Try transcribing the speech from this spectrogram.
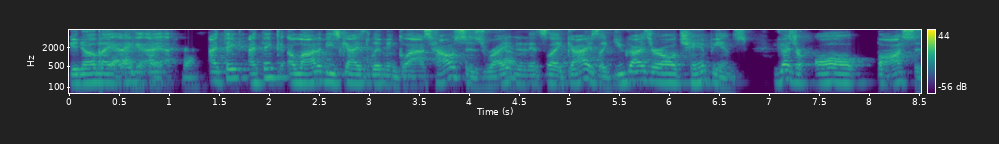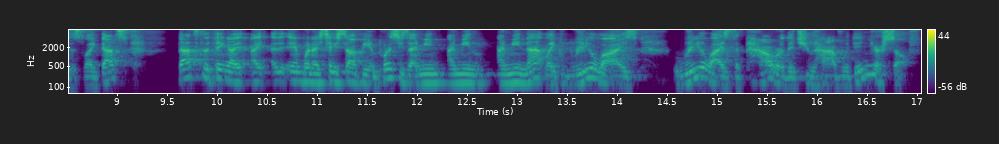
You know like I, I, I, think i think a lot of these guys live in glass houses right? Yeah. and it's like guys like you guys are all champions. You guys are all bosses. Like that's that's the thing I, I and when i say stop being pussies i mean i mean i mean that like realize realize the power that you have within yourself.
